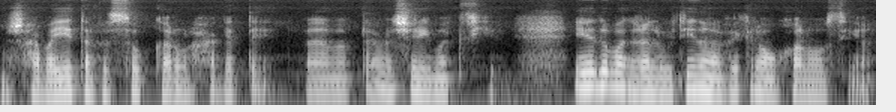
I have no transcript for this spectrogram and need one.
مش هبيتها في السكر والحاجات دي. فما بتعملش ريمة كتير. هي دوبك غلوتين على فكرة وخلاص يعني.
